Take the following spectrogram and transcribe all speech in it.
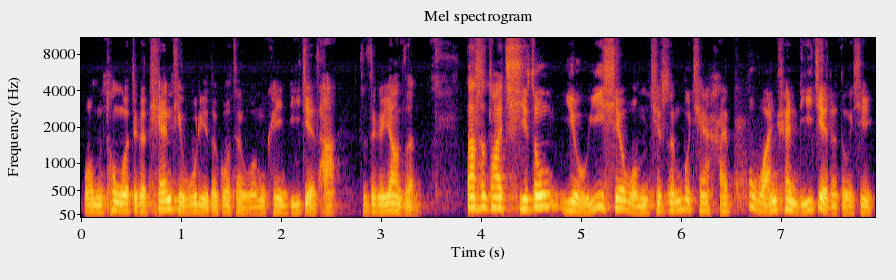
我们通过这个天体物理的过程，我们可以理解它是这个样子。但是它其中有一些我们其实目前还不完全理解的东西，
